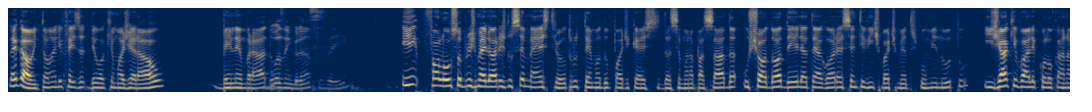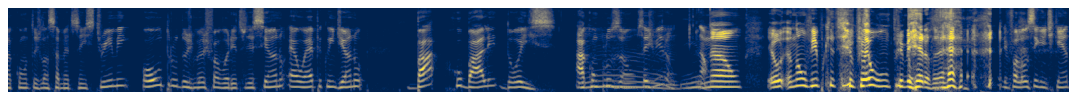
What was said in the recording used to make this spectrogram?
Legal, então ele fez, deu aqui uma geral, bem lembrado. Boas lembranças aí. E falou sobre os melhores do semestre, outro tema do podcast da semana passada. O xodó dele até agora é 120 batimentos por minuto. E já que vale colocar na conta os lançamentos em streaming, outro dos meus favoritos desse ano é o épico indiano Bahubali 2. A conclusão. Vocês viram? Não. eu, eu não vi porque teve um primeiro, né? Ele falou o seguinte: que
